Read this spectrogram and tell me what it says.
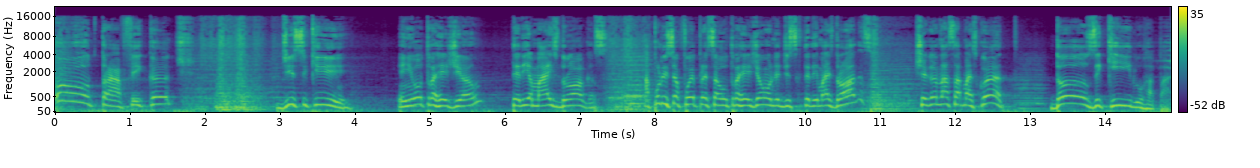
O traficante disse que em outra região teria mais drogas. A polícia foi para essa outra região onde disse que teria mais drogas. Chegando lá, sabe mais quanto? 12 quilos, rapaz.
